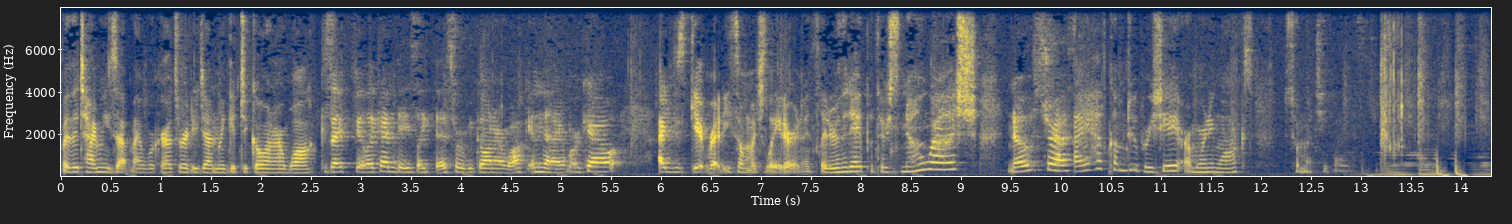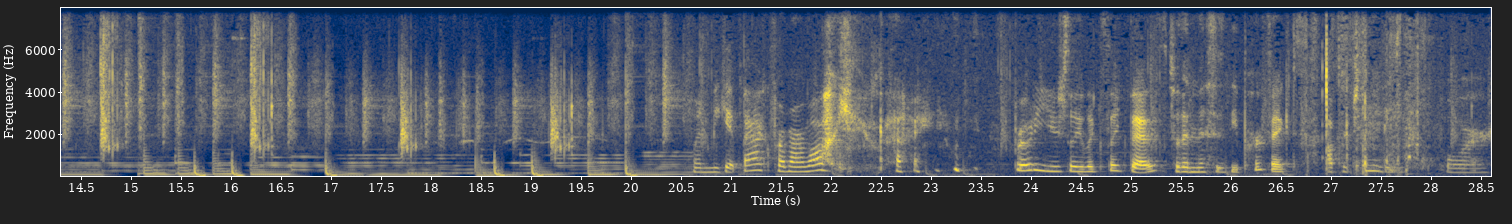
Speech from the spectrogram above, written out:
by the time he's up, my workout's already done. We get to go on our walk because I feel like on days like this where we go on our walk and then I work out, I just get ready so much later and it's later in the day, but there's no rush, no stress. I have come to appreciate our morning walks so much, you guys. When we get back from our walk, you guys, Brody usually looks like this. So then this is the perfect opportunity for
